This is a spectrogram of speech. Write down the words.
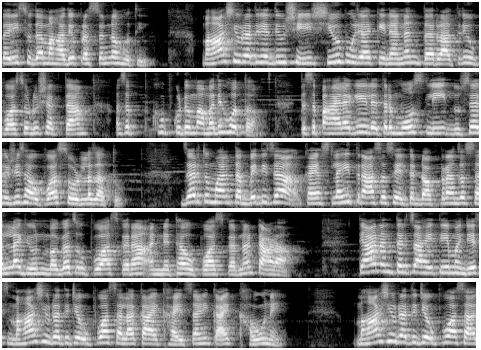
तरीसुद्धा महादेव प्रसन्न होतील. महाशिवरात्रीच्या दिवशी शिवपूजा केल्यानंतर रात्री उपवास सोडू शकता असं खूप कुटुंबामध्ये होतं. तसं पाहायला गेलं तर मोस्टली दुसऱ्या दिवशीच हा उपवास सोडला जातो. जर तुम्हाला तब्येतीचा काही असलाही त्रास असेल तर डॉक्टरांचा सल्ला घेऊन मगच उपवास करा अन्यथा उपवास करणं टाळा. त्यानंतरचं आहे ते म्हणजेच महाशिवरात्रीच्या उपवासाला काय खायचं आणि काय खाऊ नये. महाशिवरात्रीच्या उपवासात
